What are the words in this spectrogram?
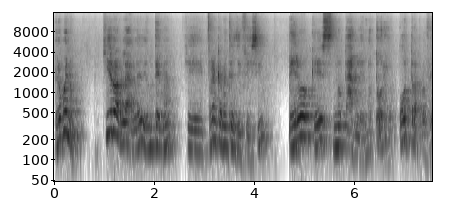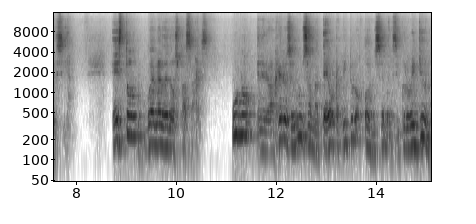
Pero bueno, quiero hablarle de un tema que francamente es difícil, pero que es notable, notorio, otra profecía. Esto voy a hablar de dos pasajes. Uno en el Evangelio según San Mateo, capítulo 11, versículo 21.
